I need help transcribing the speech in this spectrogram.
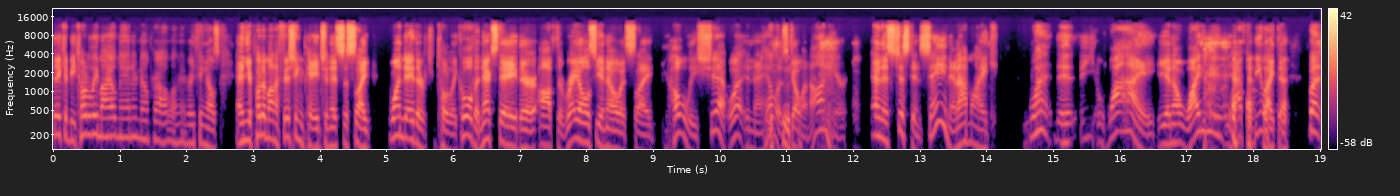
they can be totally mild mannered, no problem, everything else, and you put them on a fishing page, and it's just like one day they're totally cool, the next day they're off the rails. You know, it's like holy shit, what in the hell is going on here? And it's just insane, and I'm like. What? Why? You know, why do you have to be like that? But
